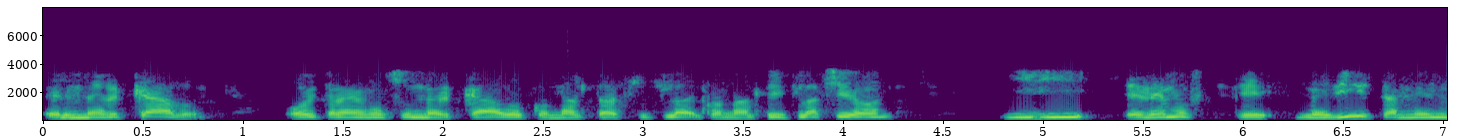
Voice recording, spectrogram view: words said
el mercado. Hoy traemos un mercado con con alta inflación y tenemos que medir también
